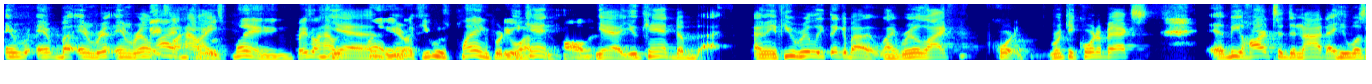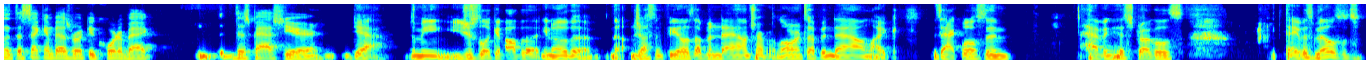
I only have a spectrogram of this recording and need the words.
in, in, but in real in real based life, on how like, he was playing, based on how yeah, he was playing, in, like he was playing pretty well. Can't, yeah, you can't. Deb- I mean, if you really think about it, like real life court, rookie quarterbacks, it'd be hard to deny that he wasn't the second best rookie quarterback this past year. Yeah. I mean, you just look at all the, you know, the, the, Justin Fields up and down, Trevor Lawrence up and down, like Zach Wilson having his struggles. Davis Mills was,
